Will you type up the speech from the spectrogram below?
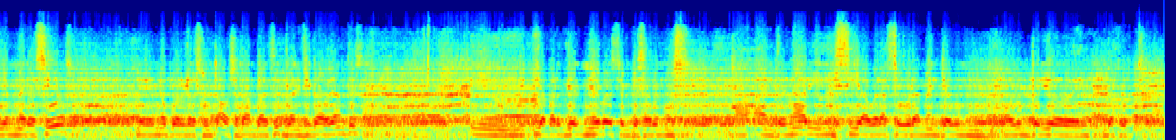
bien merecidos, eh, no por el resultado, ya estaban plan- planificados de antes y, a partir del miércoles empezaremos a, a entrenar y, y sí habrá seguramente algún, algún periodo de, de ajuste.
